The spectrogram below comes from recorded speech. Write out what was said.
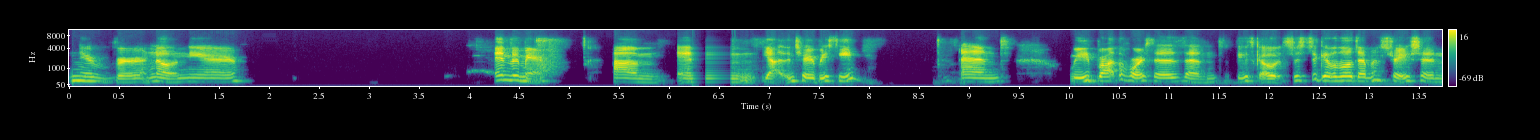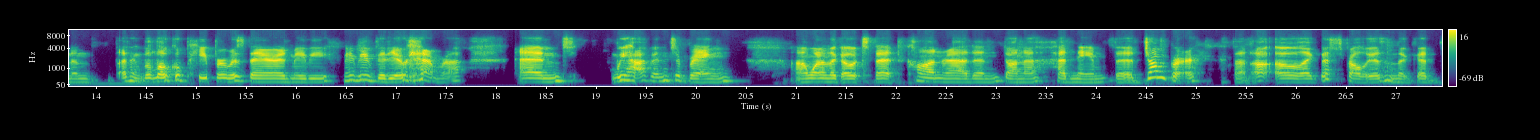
near Ver, no, near Invermere, um, in, yeah, interior BC. And we brought the horses and these goats just to give a little demonstration. And I think the local paper was there and maybe maybe a video camera. And we happened to bring uh, one of the goats that Conrad and Donna had named the jumper. I thought, uh oh, like this probably isn't a good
